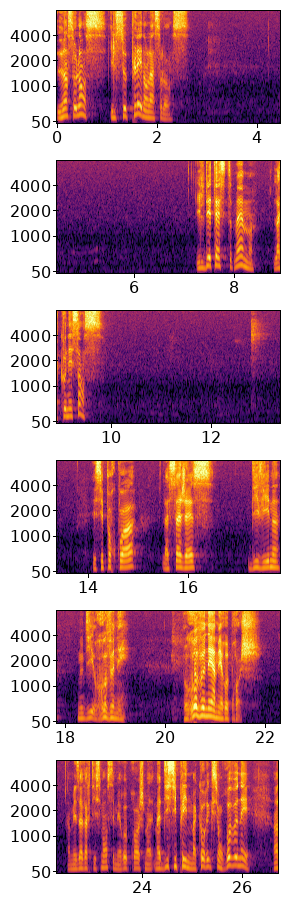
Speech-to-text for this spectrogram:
l'insolence. Il se plaît dans l'insolence. Il déteste même la connaissance. Et c'est pourquoi la sagesse divine nous dit revenez, revenez à mes reproches. Mes avertissements, c'est mes reproches, ma, discipline, ma correction. Revenez. Hein,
